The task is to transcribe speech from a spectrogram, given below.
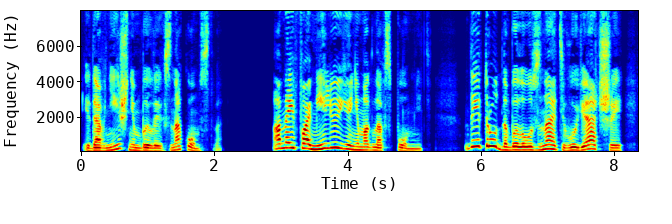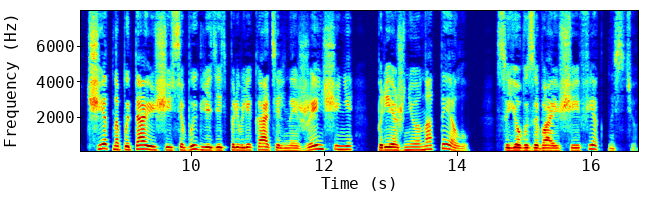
и давнишним было их знакомство. Она и фамилию ее не могла вспомнить. Да и трудно было узнать в увядшей, тщетно пытающейся выглядеть привлекательной женщине прежнюю Нателлу с ее вызывающей эффектностью.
